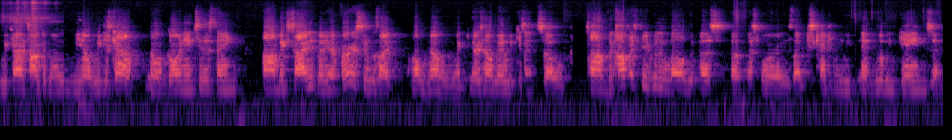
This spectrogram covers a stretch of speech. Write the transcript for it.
we kind of talked about it. You know, we just kind of uh, going into this thing um, excited, but at first it was like, oh no, like there's no way we can. So um, the conference did really well with us uh, as far as like scheduling and moving games and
